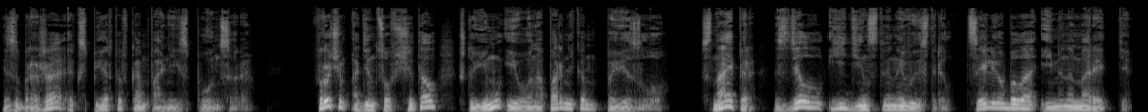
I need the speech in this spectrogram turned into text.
изображая экспертов компании-спонсора. Впрочем, Одинцов считал, что ему и его напарникам повезло. Снайпер сделал единственный выстрел. Целью была именно Маретти.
